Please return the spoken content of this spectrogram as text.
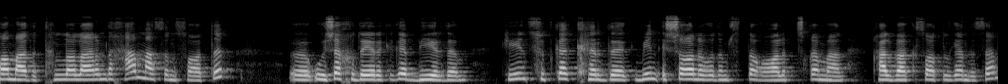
qolmadi. Tillolarimni hammasini sotib e, o'sha xudoyor akaga berdim. Keyin sudga kirdik. Men ishonuvdim sudda g'olib chiqaman qalbaki sotilgan desam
